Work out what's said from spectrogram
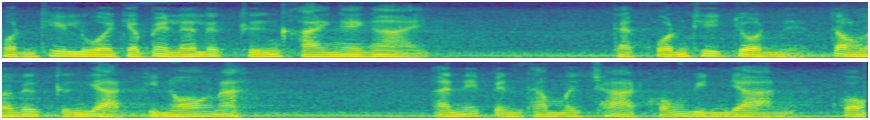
คนที่รวยจะไม่ระลึกถึงใครง่าย ๆ แต่คนที่จนเนี่ยต้องระลึกถึงญาติพี่น้องนะ อันนี้เป็นธรรมชาติของวิญญาณของ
